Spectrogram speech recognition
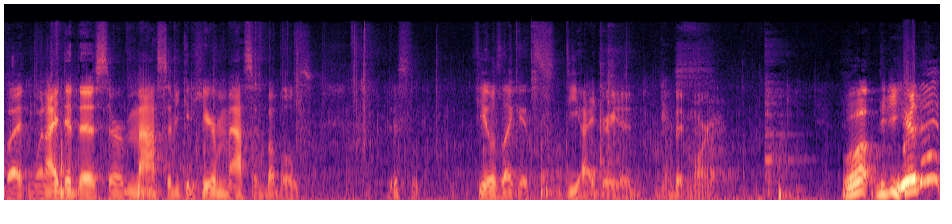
But when I did this, they're massive. You could hear massive bubbles. This feels like it's dehydrated a bit more. Whoa! Did you hear that?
